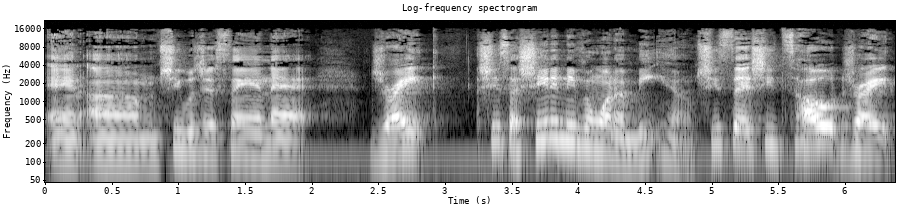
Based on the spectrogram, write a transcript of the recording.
And um, she was just saying that Drake. She said she didn't even want to meet him. She said she told Drake.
